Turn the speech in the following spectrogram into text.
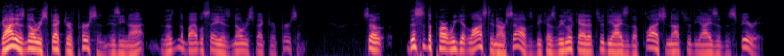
God is no respecter of person, is he not? Doesn't the Bible say he is no respecter of person? So this is the part we get lost in ourselves because we look at it through the eyes of the flesh and not through the eyes of the spirit.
